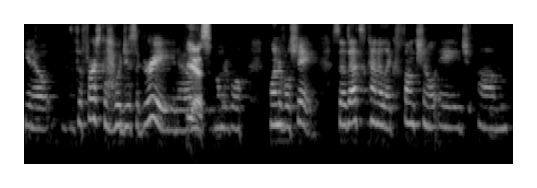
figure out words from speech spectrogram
you know, the first guy would disagree, you know, yes. wonderful, wonderful shape. So that's kind of like functional age. Um,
